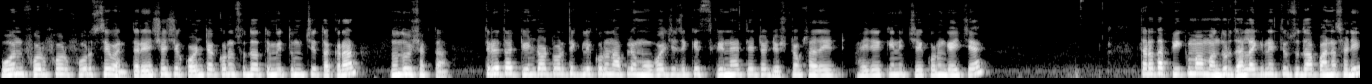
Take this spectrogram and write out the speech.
one four four four seven तर यांच्याशी कॉन्टॅक्ट करूनसुद्धा तुम्ही तुमची तक्रार नोंदवू शकता. तर इथं तीन डॉटवरती क्लिक करून आपल्या मोबाईलची जे काही स्क्रीन आहे त्याच्या डेस्कटॉप साईड आहे की नाही चेक करून घ्यायची आहे. तर आता पीक विमा मंजूर झाला की नाही ते सुद्धा पाहण्यासाठी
